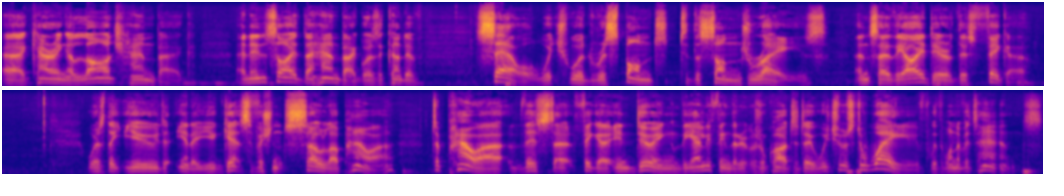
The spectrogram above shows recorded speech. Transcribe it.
uh, carrying a large handbag, and inside the handbag was a kind of cell which would respond to the sun's rays, and so the idea of this figure was that you'd you know you get sufficient solar power to power this uh, figure in doing the only thing that it was required to do, which was to wave with one of its hands.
